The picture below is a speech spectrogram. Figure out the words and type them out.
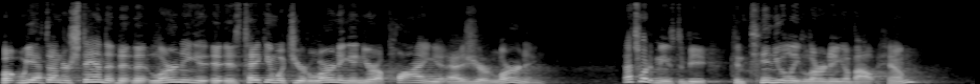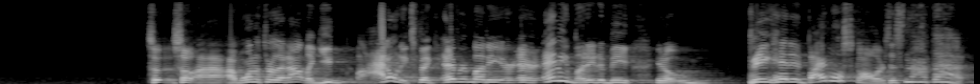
but we have to understand that, that, that learning is taking what you're learning and you're applying it as you're learning. That's what it means to be continually learning about Him. So, so I, I want to throw that out. Like you, I don't expect everybody or, or anybody to be, you know, big-headed Bible scholars. It's not that.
